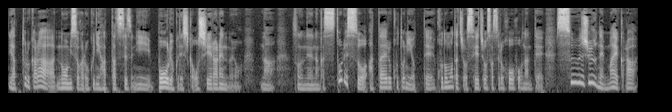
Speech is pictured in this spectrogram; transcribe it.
やっとるから脳みそがろくに発達せずに暴力でしか教えられんのよ。なそのねなんかストレスを与えることによって子供たちを成長させる方法なんて数十年前から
